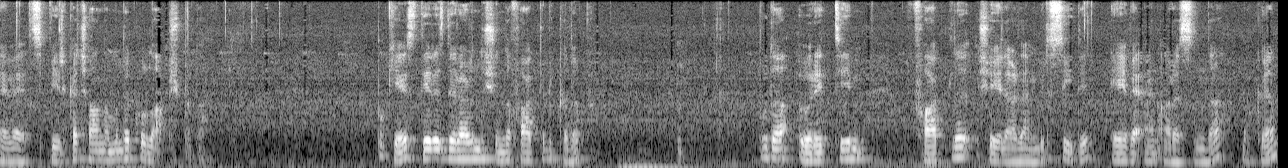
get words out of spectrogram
Evet, birkaç anlamında kullanmış burada. Bu kez deriz derarın dışında farklı bir kalıp. Bu da öğrettiğim farklı şeylerden birisiydi. E ve N arasında. Bakın.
